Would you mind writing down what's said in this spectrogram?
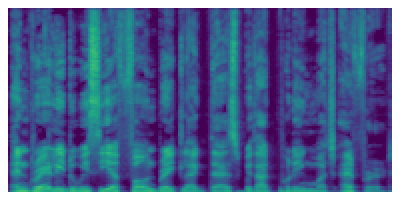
and rarely do we see a phone break like this without putting much effort.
